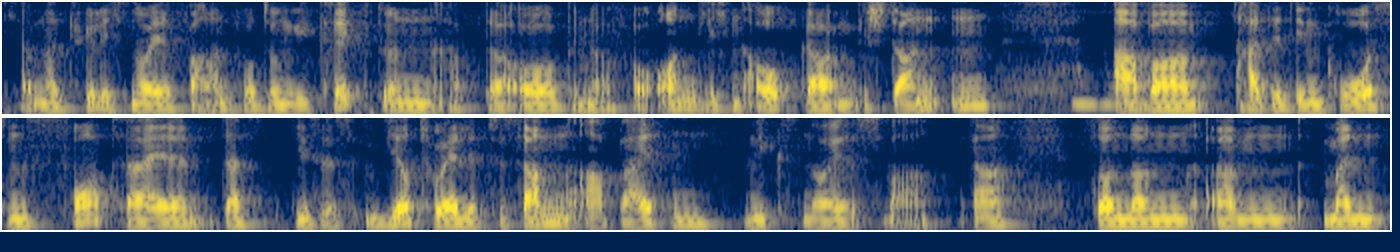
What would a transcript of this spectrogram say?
ich habe natürlich neue Verantwortung gekriegt und habe da auch bin auf ordentlichen Aufgaben gestanden, mhm. aber hatte den großen Vorteil, dass dieses virtuelle Zusammenarbeiten nichts Neues war, ja, sondern ähm, man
